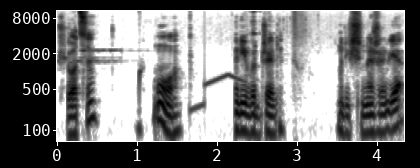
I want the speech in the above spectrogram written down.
Що це? О, Рівер Джелі. Річне желе.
